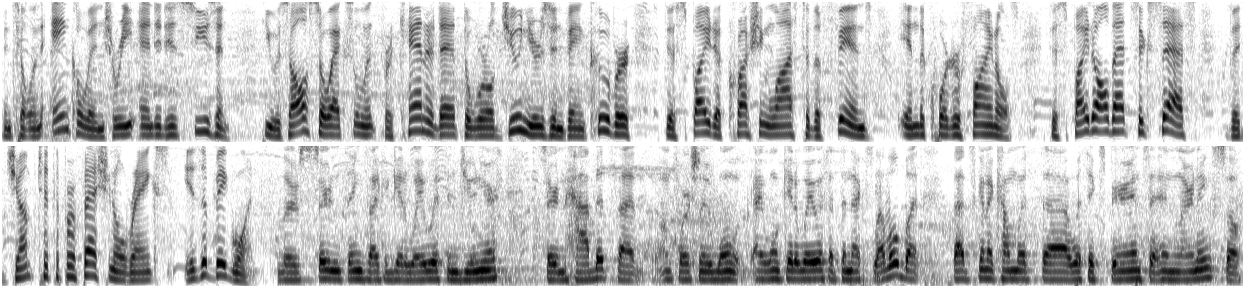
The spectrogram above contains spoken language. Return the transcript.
until an ankle injury ended his season. He was also excellent for Canada at the World Juniors in Vancouver, despite a crushing loss to the Finns in the quarterfinals. Despite all that success, the jump to the professional ranks is a big one. There's certain things I could get away with in junior, certain habits that unfortunately won't I won't get away with at the next level, but that's going to come with uh, with experience and learning. So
